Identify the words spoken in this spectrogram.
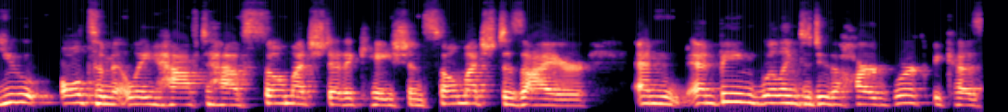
you ultimately have to have so much dedication, so much desire, and and being willing to do the hard work because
